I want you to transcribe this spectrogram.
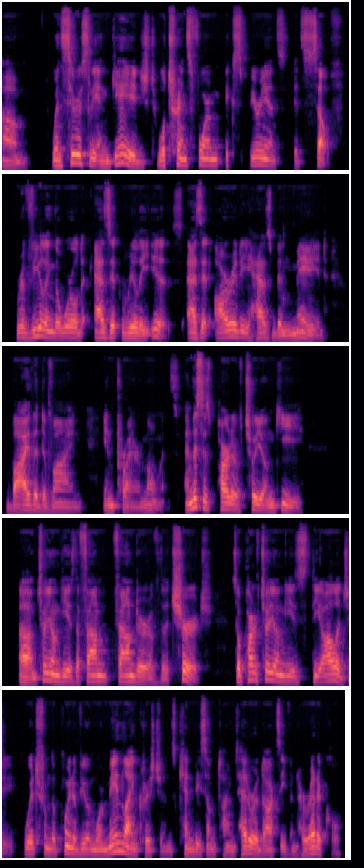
um, when seriously engaged, will transform experience itself, revealing the world as it really is, as it already has been made by the divine in prior moments. And this is part of Cho Young-gi, um, Cho Young-gi is the found, founder of the church. So part of Cho Young-gi's theology, which from the point of view of more mainline Christians can be sometimes heterodox, even heretical.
